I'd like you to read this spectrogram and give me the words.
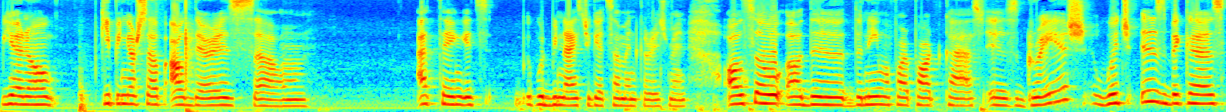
you know keeping yourself out there is um, i think it's it would be nice to get some encouragement also uh, the the name of our podcast is Greyish which is because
